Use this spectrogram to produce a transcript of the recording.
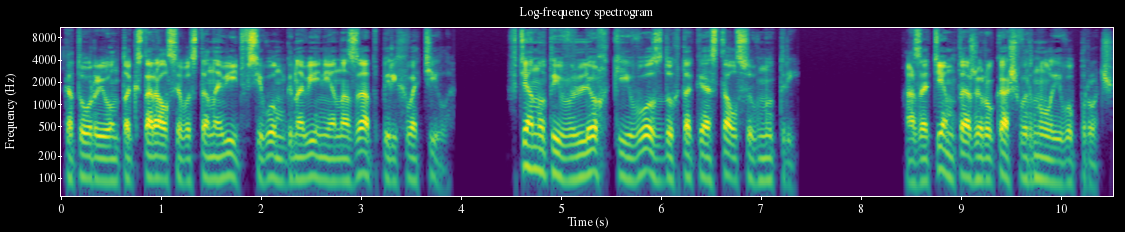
которое он так старался восстановить всего мгновение назад, перехватило. Втянутый в легкий воздух так и остался внутри а затем та же рука швырнула его прочь.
